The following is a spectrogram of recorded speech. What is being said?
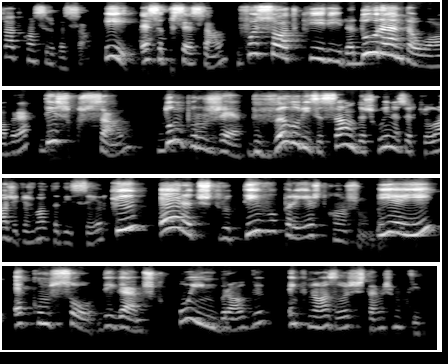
estado de conservação. E essa percepção foi só adquirida durante a obra de execução de um projeto de valorização das ruínas arqueológicas, volto a dizer, que era destrutivo para este conjunto. E aí é que começou, digamos, o imbróglio em que nós hoje estamos metidos.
